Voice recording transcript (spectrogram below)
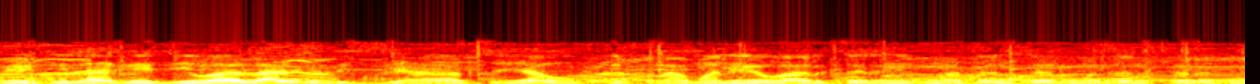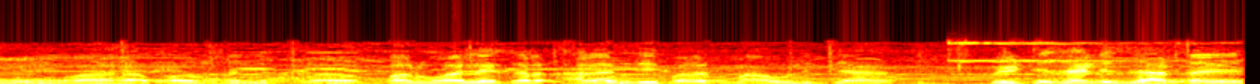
भेटी लागे जीवा लागलीची असं या उक्तीप्रमाणे हे वारकरी मजल दरमजल करत ऊन वारा पावसाने परवाने करत आनंदी परत माऊलीच्या भेटीसाठी जात आहे.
